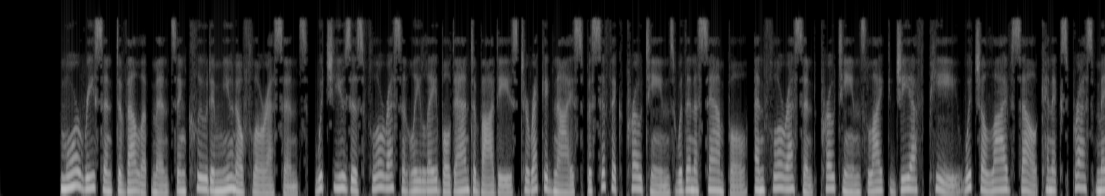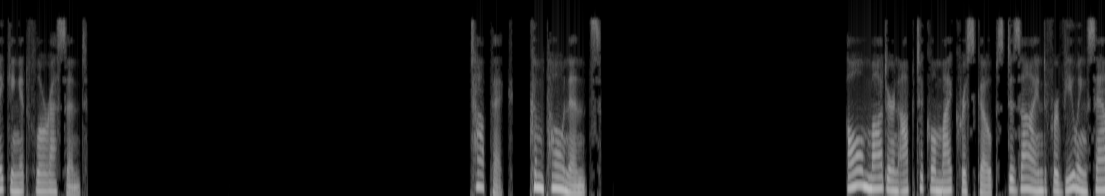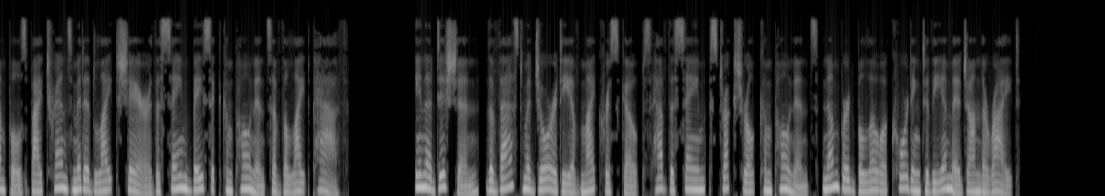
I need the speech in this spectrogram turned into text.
More recent developments include immunofluorescence, which uses fluorescently labeled antibodies to recognize specific proteins within a sample, and fluorescent proteins like GFP which a live cell can express making it fluorescent. Components All modern optical microscopes designed for viewing samples by transmitted light share the same basic components of the light path. In addition, the vast majority of microscopes have the same structural components numbered below according to the image on the right.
